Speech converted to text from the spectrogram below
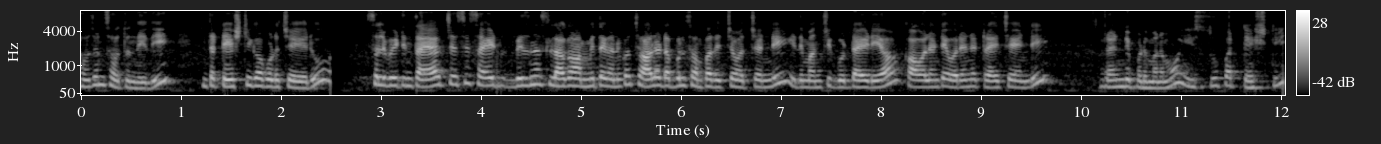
థౌజండ్స్ అవుతుంది ఇది. ఇంత టేస్టీగా కూడా చేయరు. అసలు వీటిని తయారు చేసి సైడ్ బిజినెస్ లాగా అమ్మితే కనుక చాలా డబ్బులు సంపాదించవచ్చండి. ఇది మంచి గుడ్ ఐడియా. కావాలంటే ఎవరైనా ట్రై చేయండి. రండి ఇప్పుడు మనము ఈ super tasty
